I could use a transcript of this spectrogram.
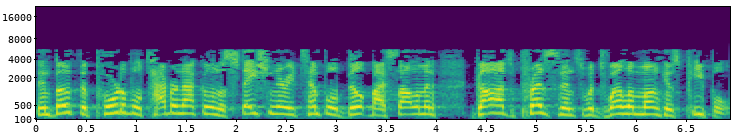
in both the portable tabernacle and the stationary temple built by Solomon, God's presence would dwell among his people.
